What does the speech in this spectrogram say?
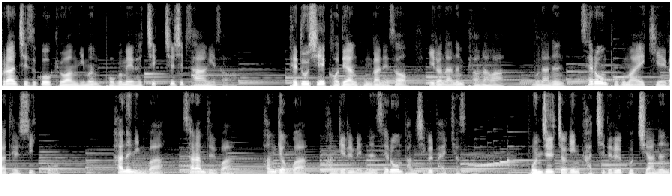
프란치스코 교황님은 복음의 회칙 74항에서 대도시의 거대한 공간에서 일어나는 변화와 문화는 새로운 복음화의 기회가 될 수 있고 하느님과 사람들과 환경과 관계를 맺는 새로운 방식을 밝혀서 본질적인 가치들을 고취하는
